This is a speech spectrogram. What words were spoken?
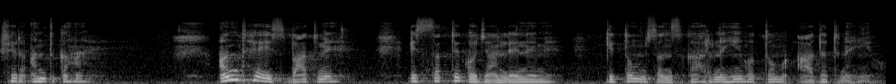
फिर अंत कहाँ है? अंत है इस बात में, इस सत्य को जान लेने में कि तुम संस्कार नहीं हो, तुम आदत नहीं हो।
